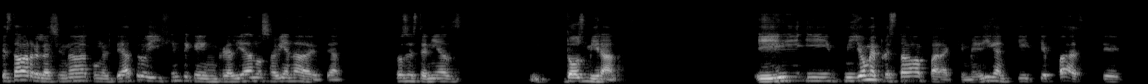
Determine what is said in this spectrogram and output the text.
que estaba relacionada con el teatro y gente que en realidad no sabía nada de teatro. Entonces tenías dos miradas. Y, y, yo me prestaba para que me digan qué, qué pasa, qué,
